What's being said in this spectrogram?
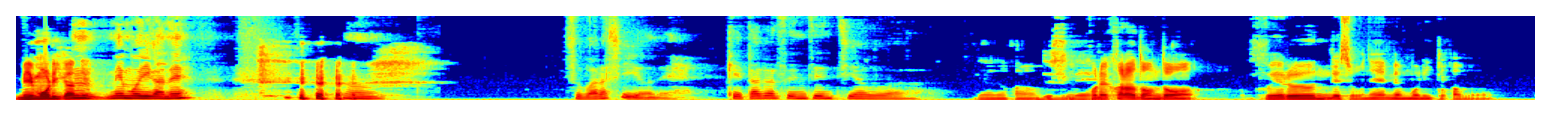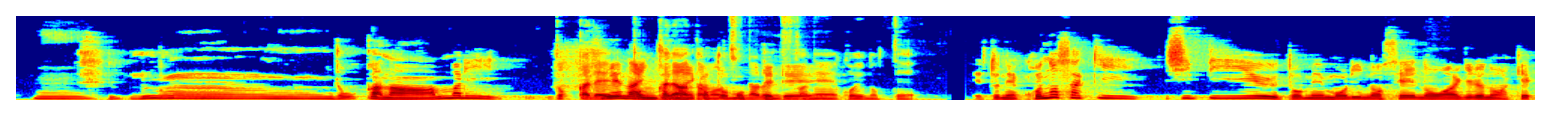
メモリがね。うん、メモリがね。うん。素晴らしいよね。桁が全然違うわ。だからですねこれからどんどん増えるんでしょうね、メモリとかも。うん。うーん、どうかなあんまり、どっかで、増えないんじゃないかと思っててね、こういうのって。えっとね、この先 CPU とメモリの性能を上げるのは結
